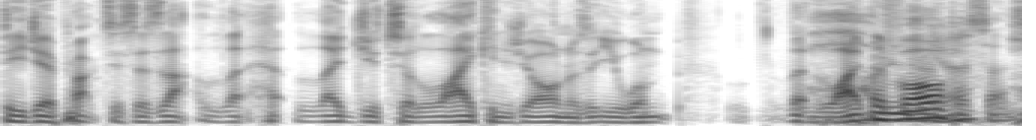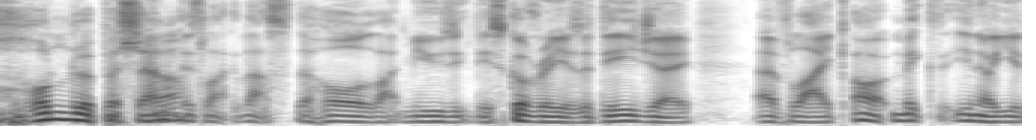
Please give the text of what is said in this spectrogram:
DJ practice, has that le- led you to liking genres that you wouldn't that like before? 100%. Hundred. Sure. It's like that's the whole like music discovery as a DJ of like, oh, mix. You know, you.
